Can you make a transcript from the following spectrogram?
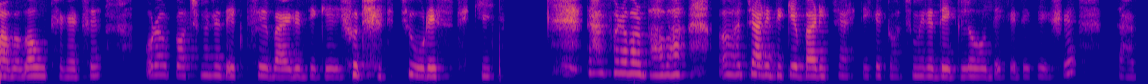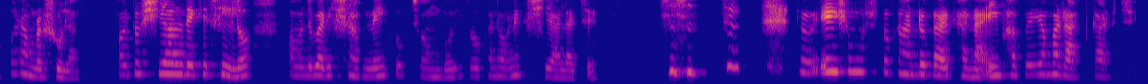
মা বাবা উঠে গেছে। ওরাও টর্চ মেরে দেখছে, বাইরের দিকে সত্যি সত্যি চোর এসছে কি? তারপর আবার বাবা আহ, চারিদিকে বাড়ির চারিদিকে টর্চ মেরে দেখল দেখে দেখে এসে তারপর আমরা শুলাম। হয়তো শিয়াল দেখেছিল আমাদের বাড়ির সামনেই খুব জঙ্গল তো ওখানে অনেক শিয়াল আছে। তো এই সমস্ত কাণ্ড কারখানা এইভাবেই আমার রাত কাটছে।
